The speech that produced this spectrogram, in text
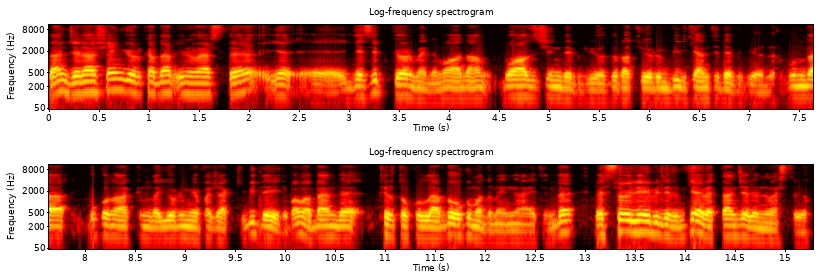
Ben Celal Şengör kadar üniversite e, gezip görmedim. O adam Boğaziçi'ni de biliyordur. Atıyorum Bilkent'i de biliyordur. Bunda bu konu hakkında yorum yapacak gibi değilim. Ama ben de tırt okullarda okumadım en nihayetinde. Ve söyleyebilirim ki evet bence de üniversite yok.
